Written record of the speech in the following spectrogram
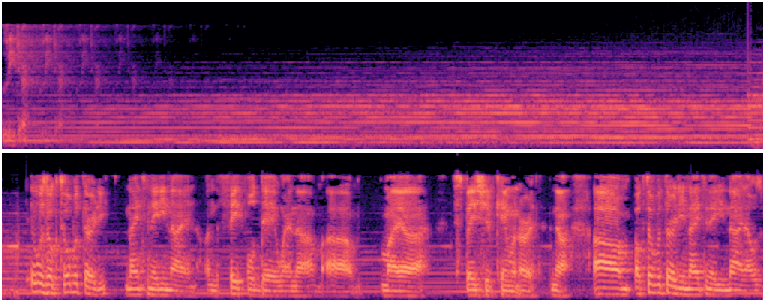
leader. It was October 30, 1989, on the fateful day when um, um, my uh, spaceship came on Earth. No. Um, October 30, 1989, I was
